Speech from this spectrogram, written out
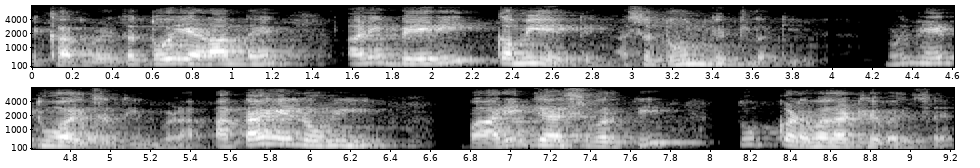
एखाद वेळी तर तो येणार नाही आणि बेरी कमी येते असं धुवून घेतलं की. म्हणून हे धुवायचं तीन वेळा. आता हे लोणी बारीक गॅसवरती तूप कडवायला ठेवायचं आहे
